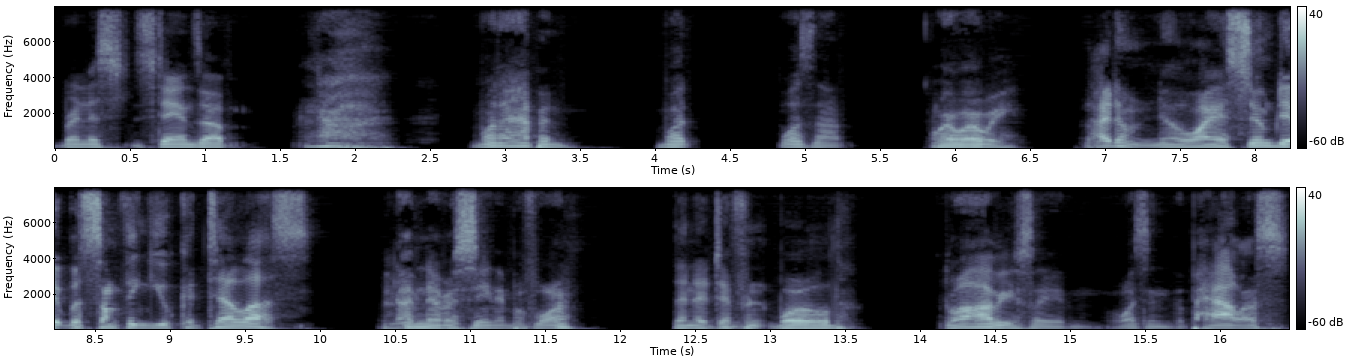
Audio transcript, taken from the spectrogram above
Brenda s- stands up. what happened? What was that? Where were we? I don't know. I assumed it was something you could tell us. I've never seen it before. Then a different world. Well, obviously, it wasn't the palace.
